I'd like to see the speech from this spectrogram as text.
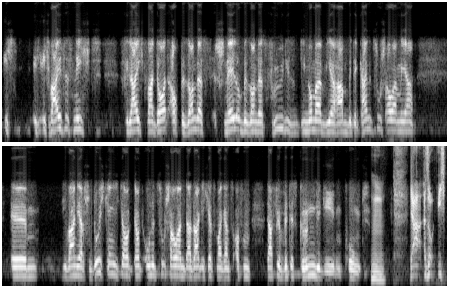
ich, ich, ich weiß es nicht. Vielleicht war dort auch besonders schnell und besonders früh die, die Nummer, wir haben bitte keine Zuschauer mehr. Ähm, die waren ja schon durchgängig dort, dort ohne Zuschauer. Da sage ich jetzt mal ganz offen, dafür wird es Gründe geben. Punkt. Hm. Ja, also ich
